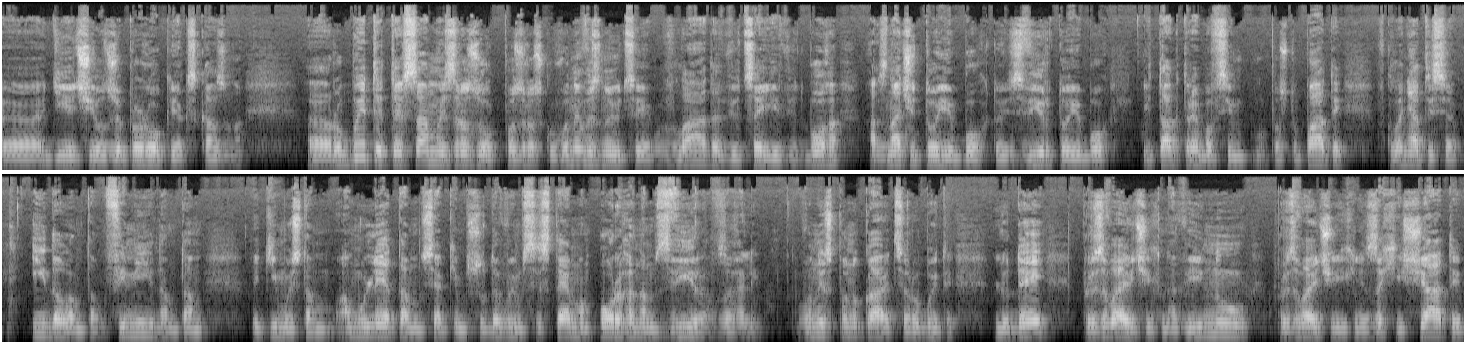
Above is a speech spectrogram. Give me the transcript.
е, діячі, лжепророки, як сказано, е, робити той самий зразок по зразку. Вони визнають це як влада, це є від Бога, а значить, то є Бог, той звір, то є Бог. І так треба всім поступати, вклонятися ідолам, там, фемідам, там, якимось там амулетам, всяким судовим системам, органам звіра взагалі. Вони спонукають це робити людей, призиваючи їх на війну, призиваючи їх захищати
